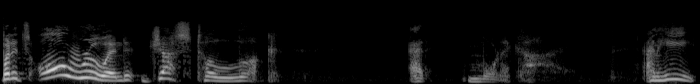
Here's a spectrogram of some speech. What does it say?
But it's all ruined just to look at Mordecai. And he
